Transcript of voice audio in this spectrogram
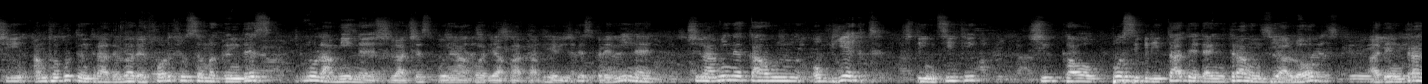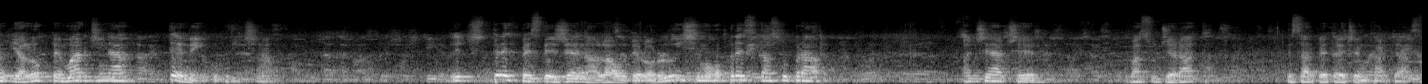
Și am făcut într-adevăr efortul să mă gândesc nu la mine și la ce spunea Horia Patavievici despre mine, ci la mine ca un obiect științific și ca o posibilitate de a intra în dialog, a de a intra în dialog pe marginea temei cu pricina. Deci trec peste jena laudelor lui și mă opresc asupra a ceea ce v-a sugerat că s-ar petrece în cartea asta.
